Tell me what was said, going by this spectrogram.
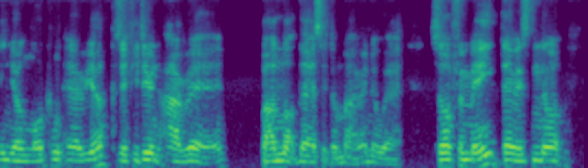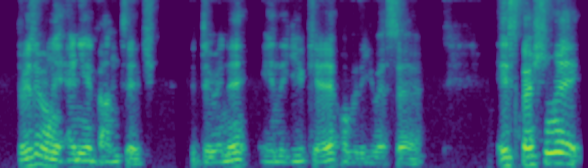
in your local area because if you're doing RA, but I'm not there, so it doesn't matter anyway. So for me, there is no, there isn't really any advantage for doing it in the UK over the USA, especially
